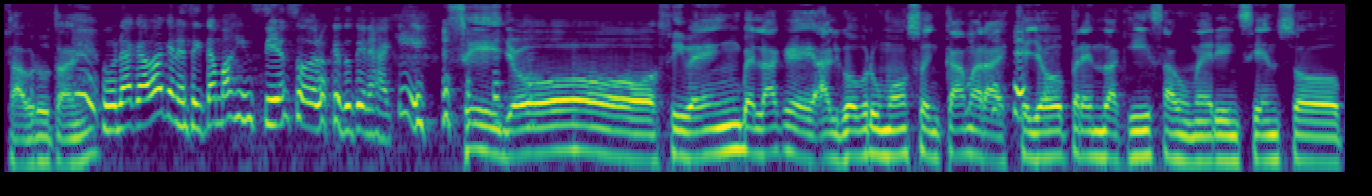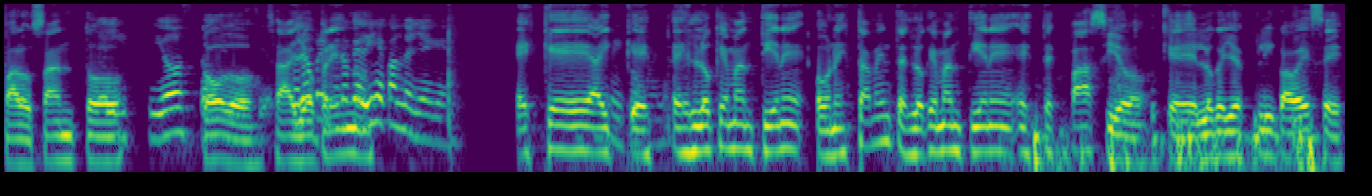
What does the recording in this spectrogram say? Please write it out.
Está brutal. Uno acaba que necesita más incienso de los que tú tienes aquí. Sí, yo, si ven, ¿verdad? Que algo brumoso en cámara es que yo prendo aquí sahumerio, incienso, palo santo. Delicioso. Todo. O sea, yo prendo. que dije cuando llegué es que hay que es, lo que mantiene, honestamente, es lo que mantiene este espacio, que es lo que yo explico a veces.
